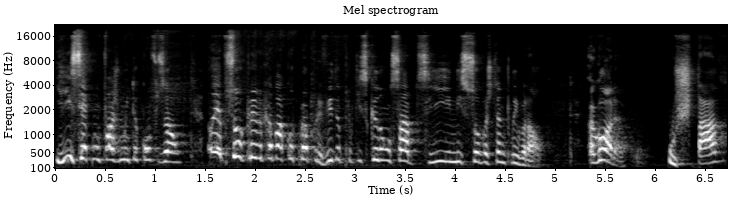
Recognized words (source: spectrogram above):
E isso é que me faz muita confusão. Não é a pessoa querer acabar com a própria vida, porque isso cada um sabe de si e nisso sou bastante liberal. Agora, o Estado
